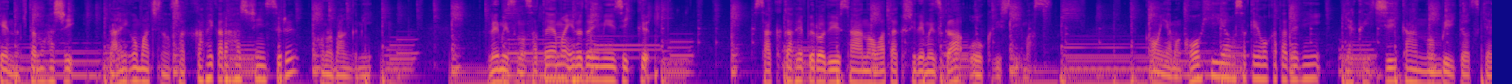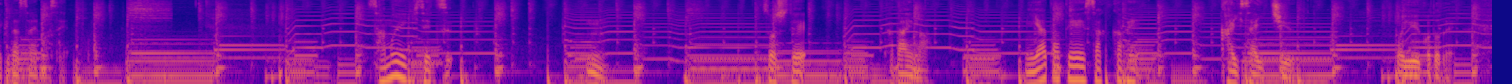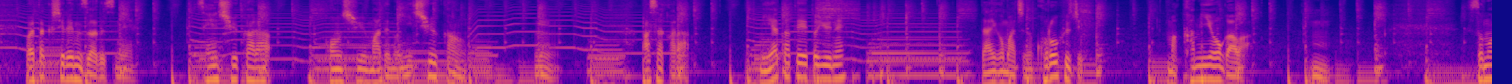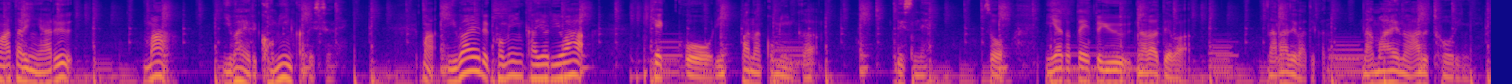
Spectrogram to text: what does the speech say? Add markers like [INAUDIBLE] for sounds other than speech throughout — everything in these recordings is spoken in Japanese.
県の北の端大子町のサクカフェから発信するこの番組。レムズの里山彩りミュージック。サクカフェプロデューサーの私レムズがお送りしています。今夜もコーヒーやお酒を片手に約1時間のんびりとお付き合いくださいませ。寒い季節。うん。そしてただいま。宮田亭サクカフェ開催中。ということで、私レムズはですね、先週から今週までの2週間、うん、朝から宮田邸というね、大子町の幌富士、まあ、上尾川、うん、その辺りにある、まあ、いわゆる古民家ですよね。まあ、いわゆる古民家よりは、結構立派な古民家ですね。そう、宮田邸というならでは、ならではというか、ね、名前のある通りに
